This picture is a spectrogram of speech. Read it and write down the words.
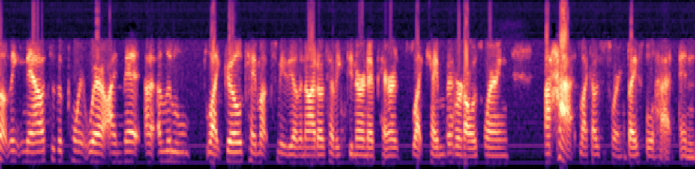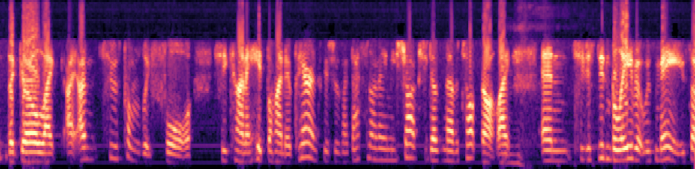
something now to the point where I met a, a little like girl came up to me the other night. I was having dinner and her parents like came over and I was wearing a hat, like I was just wearing a baseball hat. And the girl, like, I, I'm she was probably four. She kind of hid behind her parents because she was like, "That's not Amy Shark. She doesn't have a top knot." Like, mm. and she just didn't believe it was me. So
